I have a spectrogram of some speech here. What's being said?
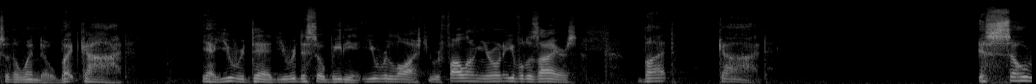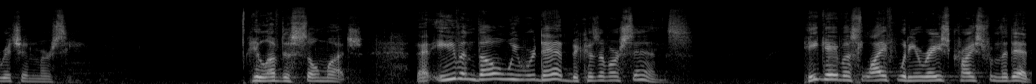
to the window. But God. Yeah, you were dead. You were disobedient. You were lost. You were following your own evil desires. But God is so rich in mercy. He loved us so much that even though we were dead because of our sins, he gave us life when he raised Christ from the dead.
